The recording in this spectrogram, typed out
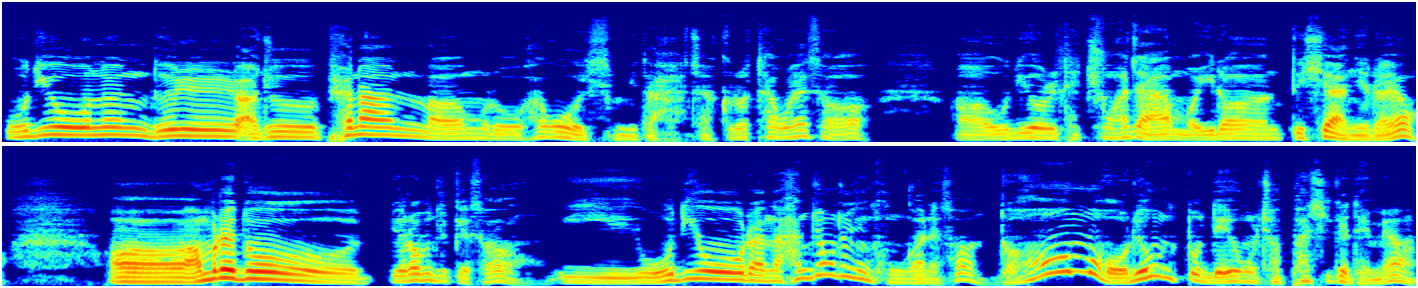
오디오는 늘 아주 편한 마음으로 하고 있습니다. 자, 그렇다고 해서 어, 오디오를 대충 하자 뭐 이런 뜻이 아니라요. 어, 아무래도 여러분들께서 이 오디오라는 한정적인 공간에서 너무 어려운 또 내용을 접하시게 되면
